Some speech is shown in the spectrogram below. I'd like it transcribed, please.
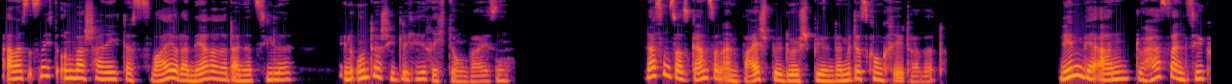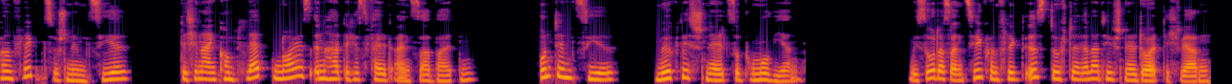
aber es ist nicht unwahrscheinlich, dass zwei oder mehrere deiner Ziele in unterschiedliche Richtungen weisen. Lass uns das Ganze an einem Beispiel durchspielen, damit es konkreter wird. Nehmen wir an, du hast einen Zielkonflikt zwischen dem Ziel, dich in ein komplett neues inhaltliches Feld einzuarbeiten und dem Ziel, möglichst schnell zu promovieren. Wieso das ein Zielkonflikt ist, dürfte relativ schnell deutlich werden.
